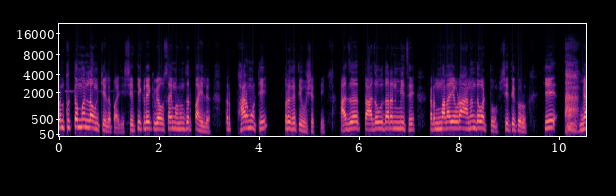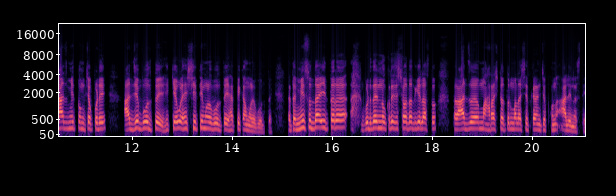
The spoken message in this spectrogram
पण फक्त मन लावून केलं पाहिजे. शेतीकडे एक व्यवसाय म्हणून जर पाहिलं तर फार मोठी प्रगती होऊ शकते. आज ताजं उदाहरण मीच आहे. कारण मला एवढा आनंद वाटतो शेती करून की मी आज मी तुमच्यापुढे आज जे बोलतोय हे केवळ ह्या शेतीमुळे बोलतोय ह्या पिकामुळे बोलतोय. आता मी सुद्धा इतर कुठेतरी नोकरीच्या शोधात गेलो असतो तर आज महाराष्ट्रातून मला शेतकऱ्यांचे फोन आले नसते.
